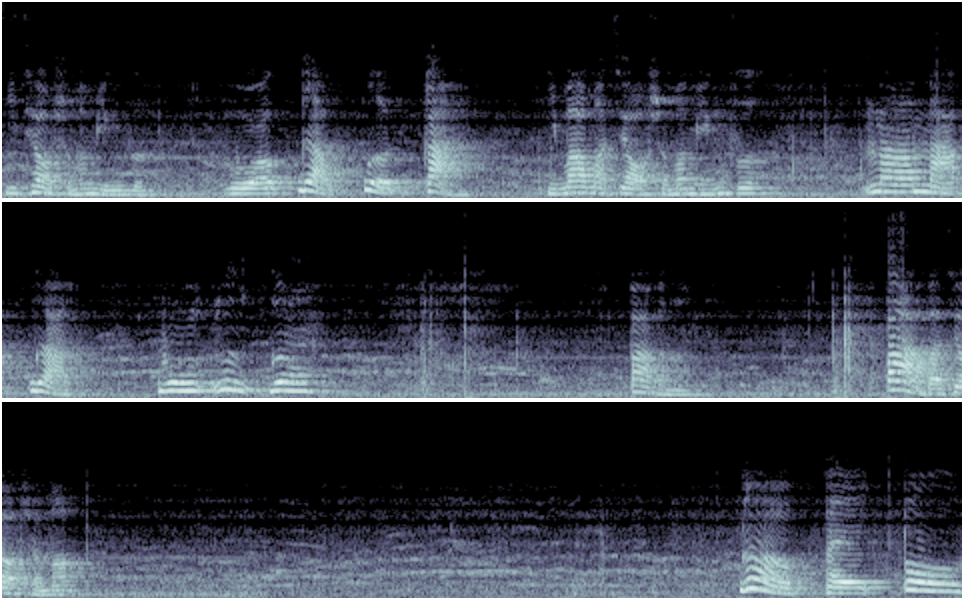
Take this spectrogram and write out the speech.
你叫什么名字？我叫个大。你妈妈叫什么名字？妈妈叫钟日根。爸爸呢？爸爸叫什么？叫北东。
